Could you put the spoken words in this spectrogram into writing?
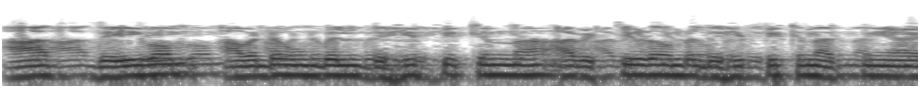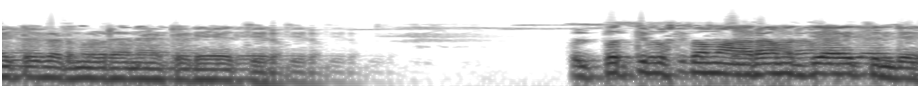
ആ ദൈവം അവന്റെ മുമ്പിൽ ദഹിപ്പിക്കുന്ന ആ വ്യക്തിയുടെ മുമ്പിൽ ദഹിപ്പിക്കുന്ന അഗ്നിയായിട്ട് കടന്നു വരാനായിട്ട് ഇടയായിത്തീരും. ഉൽപ്പത്തി പുസ്തകം ആറാം അധ്യായത്തിന്റെ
